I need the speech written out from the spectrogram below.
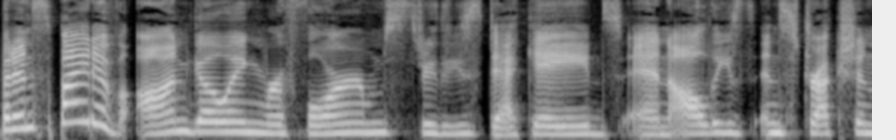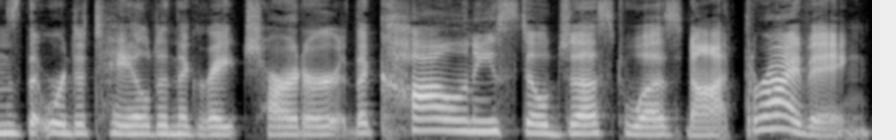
But in spite of ongoing reforms through these decades and all these instructions that were detailed in the Great Charter, the colony still just was not thriving.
